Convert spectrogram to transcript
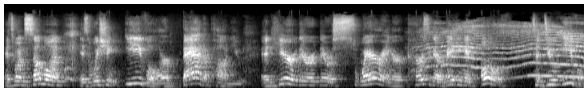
It's when someone is wishing evil or bad upon you. And here they were, they were swearing or cursing. They were making an oath to do evil.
